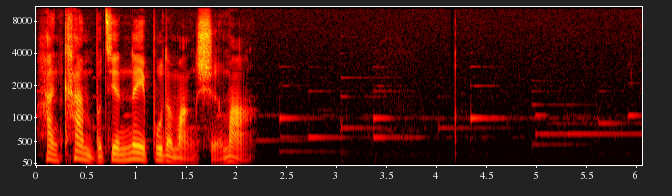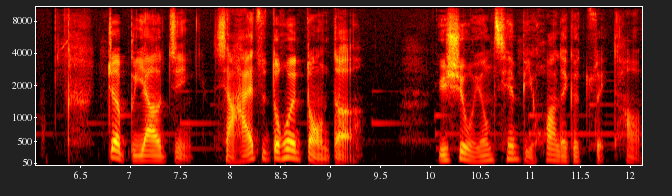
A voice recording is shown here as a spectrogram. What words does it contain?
和看不见内部的蟒蛇嘛。这不要紧，小孩子都会懂的。于是我用铅笔画了一个嘴套。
